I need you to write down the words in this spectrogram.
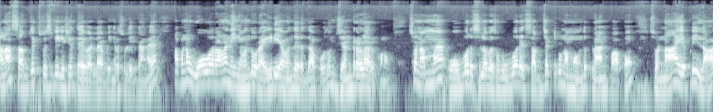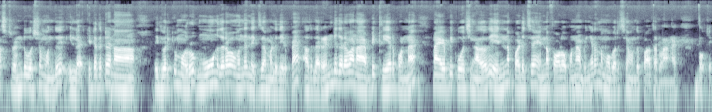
ஆனால் சப்ஜெக்ட் ஸ்பெசிஃபிகேஷன் தேவையில்லை அப்படிங்கிற சொல்லியிருக்காங்க. அப்படின்னா ஓவராலாக நீங்கள் வந்து ஒரு ஐடியா வந்து இருந்தால் போதும் ஜென்ரலாக இருக்கணும். ஸோ நம்ம ஒவ்வொரு சிலபஸ் ஒவ்வொரு சப்ஜெக்ட்டுக்கும் நம்ம வந்து பிளான் பார்ப்போம். ஸோ நான் எப்படி லாஸ்ட் ரெண்டு வருஷம் வந்து இல்லை கிட்டத்தட்ட நான் இது வரைக்கும் ஒரு மூணு தடவை வந்து இந்த எக்ஸாம் எழுதியிருப்பேன். அதில் ரெண்டு தடவை நான் எப்படி கிளியர் பண்ணேன் நான் எப்படி கோச்சிங் அதாவது என்ன படித்தேன் என்ன ஃபாலோ பண்ணேன் அப்படிங்கிறத நம்ம வரிசையாக வந்து பார்த்துடலாங்க. ஓகே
